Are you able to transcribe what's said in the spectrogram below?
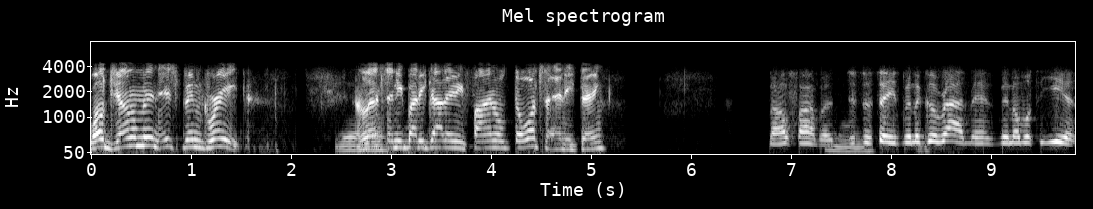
Well, gentlemen, it's been great. Yeah, Unless anybody got any final thoughts or anything. no, I'm fine, but just to say it's been a good ride, man. It's been almost a year.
